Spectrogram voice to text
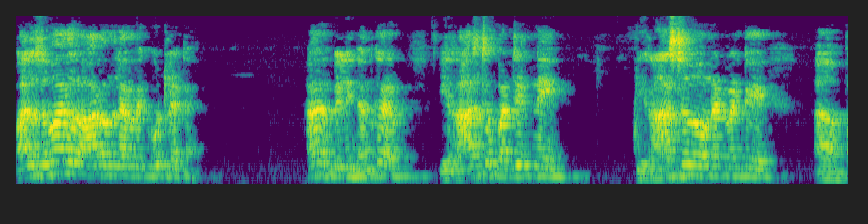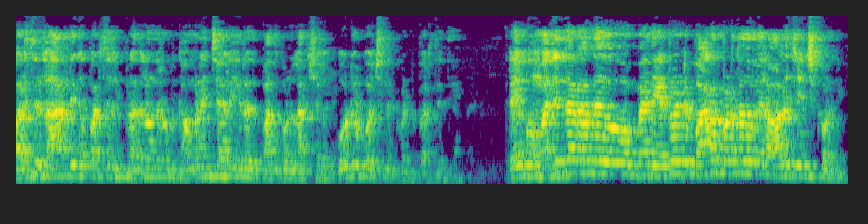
వాళ్ళు సుమారు ఆరు వందల ఎనభై కోట్లట. బిల్డింగ్. కనుక ఈ రాష్ట్ర బడ్జెట్ని ఈ రాష్ట్రంలో ఉన్నటువంటి పరిస్థితులు ఆర్థిక పరిస్థితులు ప్రజలందరూ గమనించాలి. ఈరోజు పదకొండు లక్షల కోట్లకు వచ్చినటువంటి పరిస్థితి. రేపు మధ్యతరగతి మీద ఎటువంటి భారం పడుతుందో మీరు ఆలోచించుకోండి.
